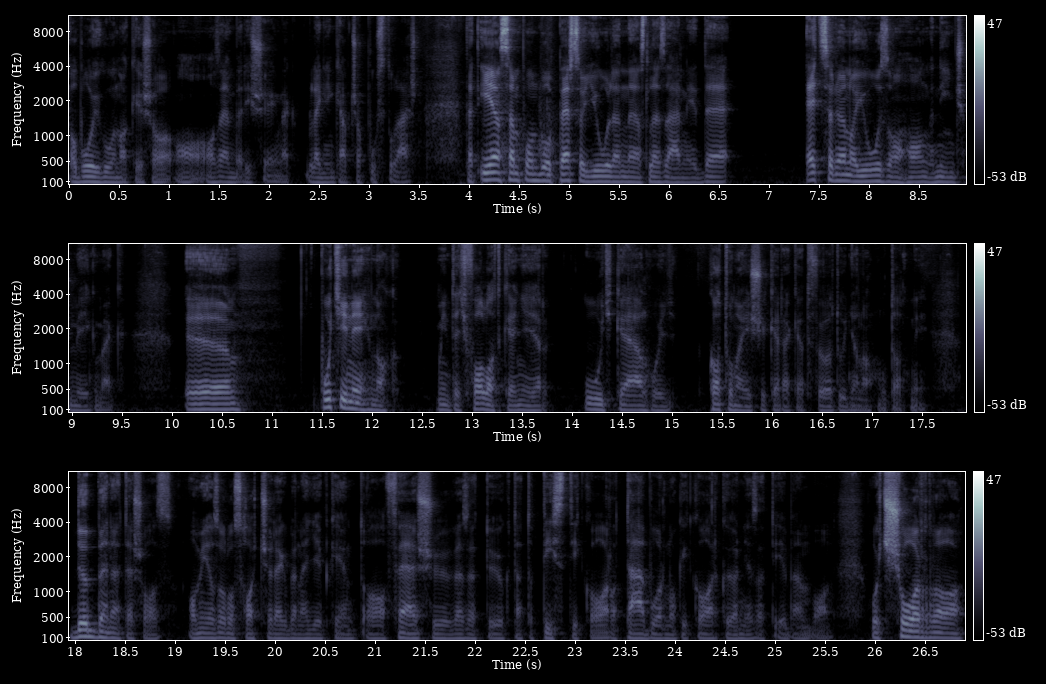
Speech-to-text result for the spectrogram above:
a bolygónak és a, a, az emberiségnek leginkább csak pusztulást. Tehát ilyen szempontból persze, hogy jó lenne ezt lezárni, de egyszerűen a józan hang nincs még meg. Ö, Putyinéknak, mint egy falat kenyér, úgy kell, hogy katonai sikereket föl tudjanak mutatni. Döbbenetes az, ami az orosz hadseregben egyébként a felső vezetők, tehát a tiszti kar, a tábornoki kar környezetében van. Hogy sorra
